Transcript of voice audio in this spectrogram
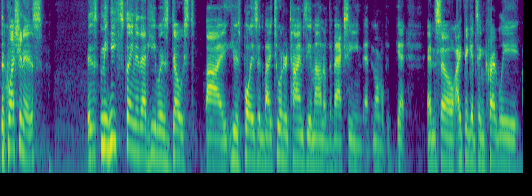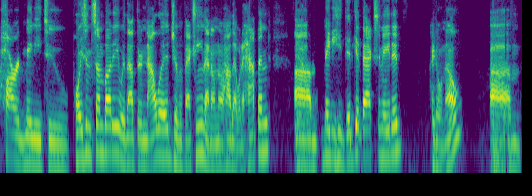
The question is, is I mean, he's claiming that he was dosed by he was poisoned by 200 times the amount of the vaccine that normal people get. And so I think it's incredibly hard maybe to poison somebody without their knowledge of a vaccine. I don't know how that would have happened. Um, maybe he did get vaccinated. I don't know. Um,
